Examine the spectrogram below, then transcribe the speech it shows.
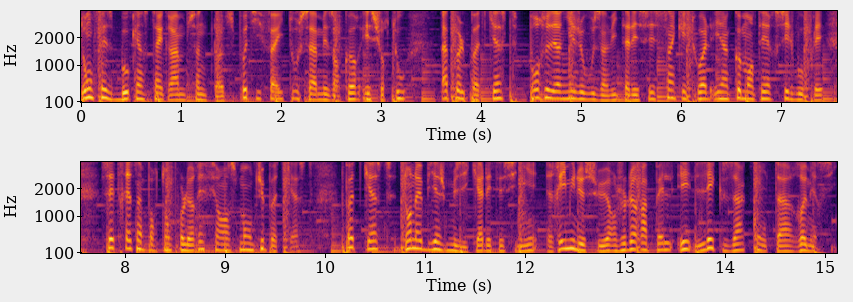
dont Facebook, Instagram, SoundCloud, Spotify, tout ça, mais encore et surtout Apple Podcast. Pour ce dernier, je vous invite à laisser 5 étoiles et un commentaire s'il vous plaît. C'est très important pour le référencement du podcast. Podcast dont l'habillage musical était signé Rémi Le Sueur, je le rappelle, et Lexa Conta remercie.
